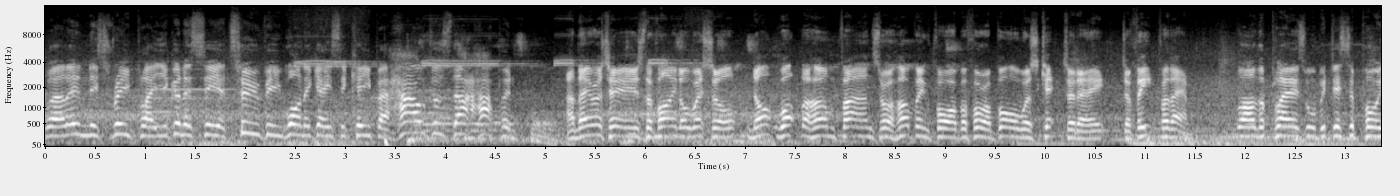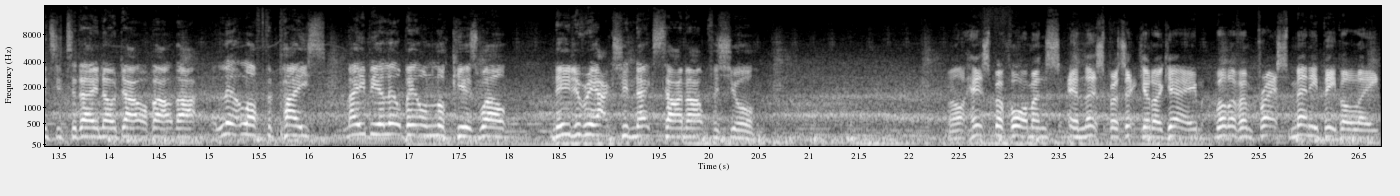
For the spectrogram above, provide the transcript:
Well, in this replay, you're going to see a 2v1 against the keeper. How does that happen? And there it is, the final whistle. Not what the home fans were hoping for before a ball was kicked today. Defeat for them. Well, the players will be disappointed today, no doubt about that. A little off the pace, maybe a little bit unlucky as well. Need a reaction next time out for sure. Well, his performance in this particular game will have impressed many people, Lee.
